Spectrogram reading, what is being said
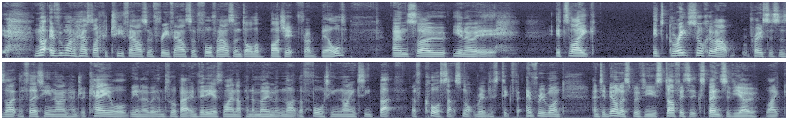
not everyone has like a two thousand, three thousand, four thousand dollar budget for a build, and so you know it, it's like it's great to talk about processors like the 13900K or you know we're going to talk about Nvidia's lineup in a moment like the 1490 but of course that's not realistic for everyone. And to be honest with you stuff is expensive yo. Like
